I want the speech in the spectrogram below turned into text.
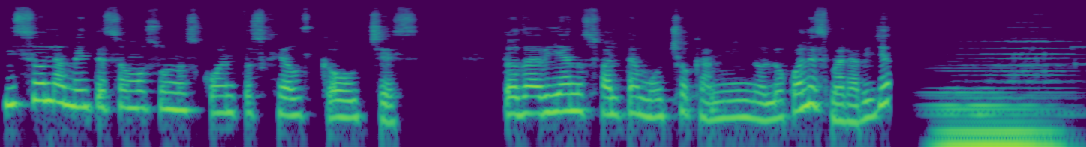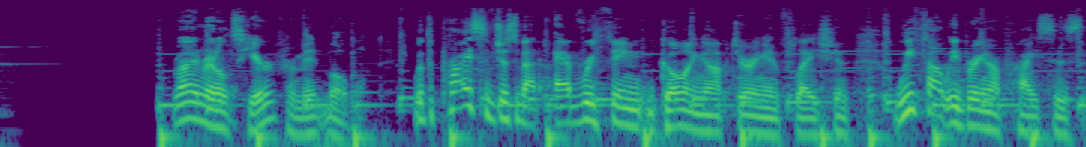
y solamente somos unos cuantos health coaches. Todavía nos falta mucho camino, lo cual es maravilloso. Ryan Reynolds here from Mint Mobile. With the price of just about everything going up during inflation, we thought we'd bring our prices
